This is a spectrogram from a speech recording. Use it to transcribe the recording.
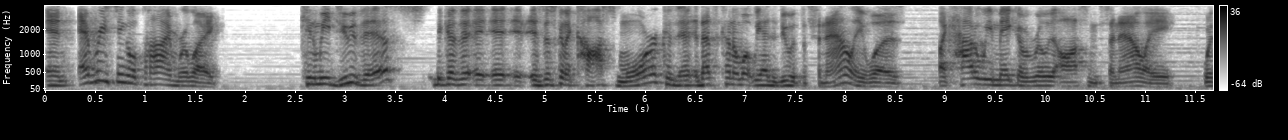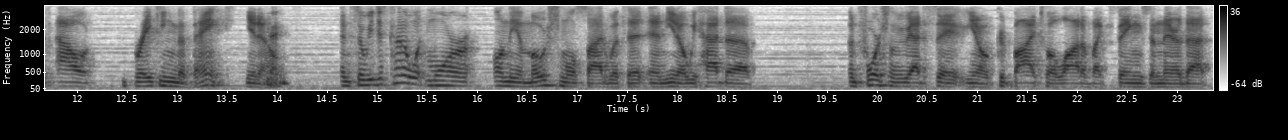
and every single time we're like can we do this? Because it, it, it, is this going to cost more? Because that's kind of what we had to do with the finale was like how do we make a really awesome finale without breaking the bank you know? Right. and so we just kind of went more on the emotional side with it and you know we had to unfortunately we had to say you know goodbye to a lot of like things in there that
